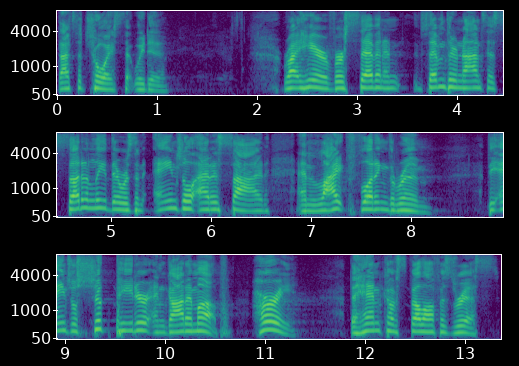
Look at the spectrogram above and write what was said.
That's a choice that we do. Right here, verse 7 and 7 through 9 says, Suddenly there was an angel at his side and light flooding the room. The angel shook Peter and got him up. Hurry. The handcuffs fell off his wrists.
